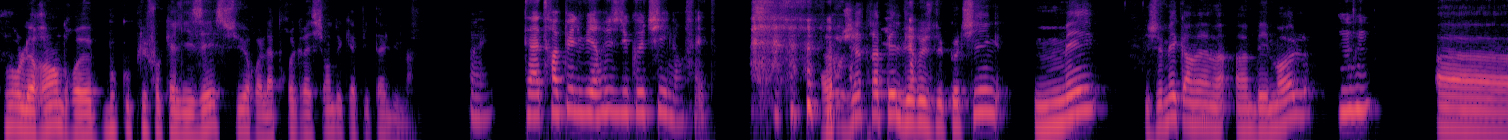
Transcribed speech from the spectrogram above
pour le rendre beaucoup plus focalisé sur la progression du capital humain. Ouais. Tu as attrapé le virus du coaching, en fait. Alors, j'ai attrapé le virus du coaching, mais je mets quand même un bémol. Mm-hmm. Euh,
